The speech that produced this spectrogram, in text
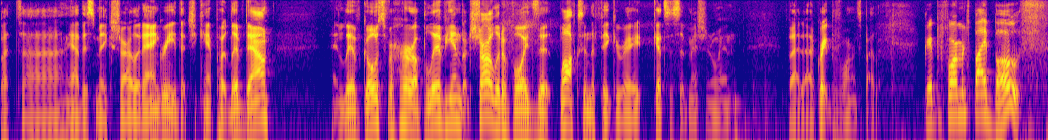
But uh, yeah, this makes Charlotte angry that she can't put Liv down. And Liv goes for her oblivion, but Charlotte avoids it, locks in the figure eight, gets a submission win. But uh, great performance by Liv. Great performance by both.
